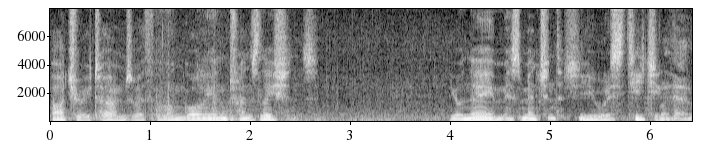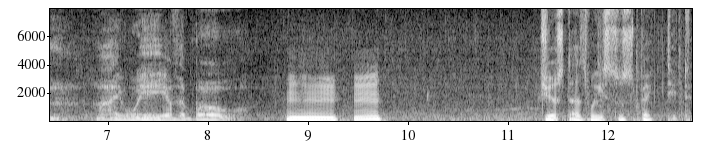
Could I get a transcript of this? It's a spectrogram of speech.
Archery terms with Mongolian translations. Your name is mentioned. She was teaching them my way of the bow. Hmm. Just as we suspected.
